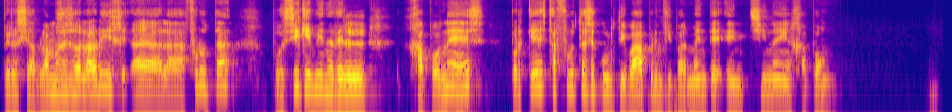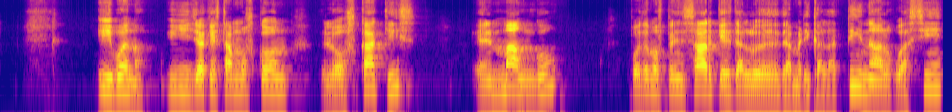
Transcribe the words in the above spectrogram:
Pero si hablamos eso a la fruta, pues sí que viene del japonés, porque esta fruta se cultivaba principalmente en China y en Japón. Y bueno, y ya que estamos con los kakis, el mango, podemos pensar que es de, América Latina, algo así,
